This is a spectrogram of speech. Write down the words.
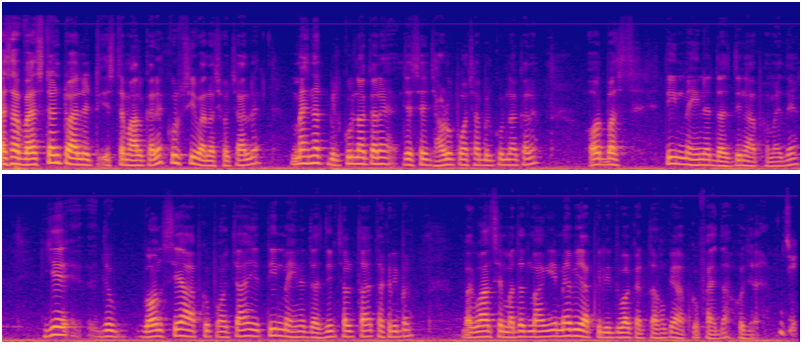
ऐसा वेस्टर्न टॉयलेट इस्तेमाल करें कुर्सी वाला शौचालय। मेहनत बिल्कुल ना करें जैसे झाड़ू पोछा बिल्कुल ना करें और बस तीन महीने दस दिन आप हमें दें। ये जो गौनसिया आपको पहुँचा है ये तीन महीने दस दिन चलता है तकरीबन। भगवान से मदद मांगिए। मैं भी आपके लिए दुआ करता हूँ कि आपको फ़ायदा हो जाए। जी।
